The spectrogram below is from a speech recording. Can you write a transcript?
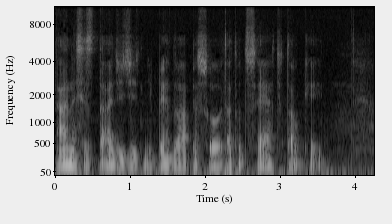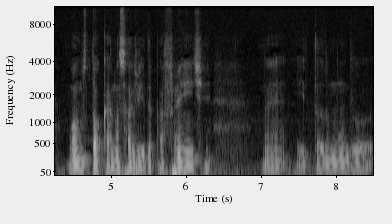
há necessidade de, de perdoar a pessoa, tá tudo certo, tá ok. Vamos tocar nossa vida para frente, né? E todo mundo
